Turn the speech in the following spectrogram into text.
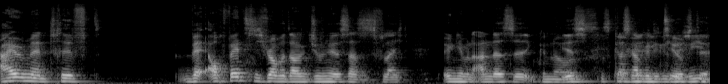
Iron Man trifft, auch wenn es nicht Robert Downey Jr. ist, dass es vielleicht irgendjemand anders genau, ist. Es gab, es gab ja die, die Theorie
